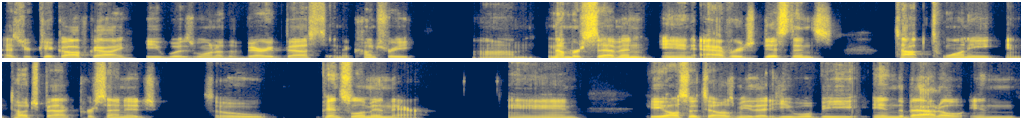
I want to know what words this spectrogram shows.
as your kickoff guy. He was one of the very best in the country, um, number seven in average distance, top 20 in touchback percentage. So pencil him in there. And he also tells me that he will be in the battle, in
